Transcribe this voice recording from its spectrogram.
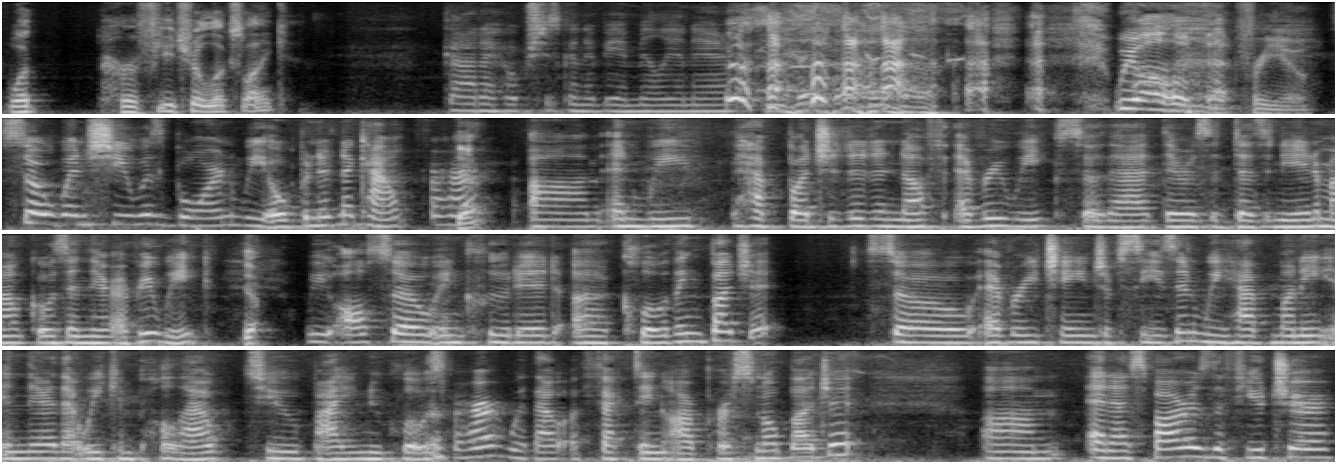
what her future looks like? God, I hope she's going to be a millionaire. We all hope that for you. So when she was born, we opened an account for her, Yeah. um, and we have budgeted enough every week so that there is a designated amount goes in there every week. Yep. We also included a clothing budget. So every change of season, we have money in there that we can pull out to buy new clothes for her without affecting our personal budget. Um, and as far as the future,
